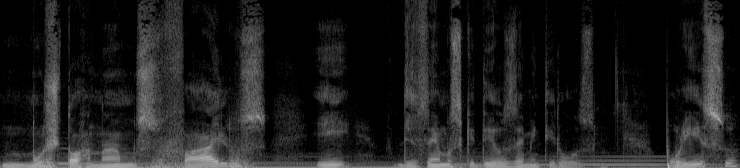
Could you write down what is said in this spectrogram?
nos tornamos falhos e dizemos que Deus é mentiroso. Por isso,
